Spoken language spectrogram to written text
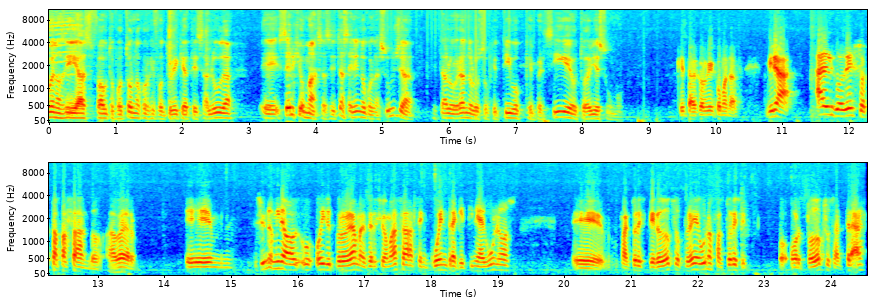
buenos días, Fausto Potorno, Jorge Fontevecchia te saluda. Eh, Sergio Massa, ¿se está saliendo con la suya? ¿Está logrando los objetivos que persigue o todavía es humo? ¿Qué tal, Jorge? ¿Cómo andás? Mira, algo de eso está pasando. A ver, eh, si uno mira ho- hoy el programa de Sergio Massa, se encuentra que tiene algunos eh, factores heterodoxos, pero hay algunos factores ortodoxos atrás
